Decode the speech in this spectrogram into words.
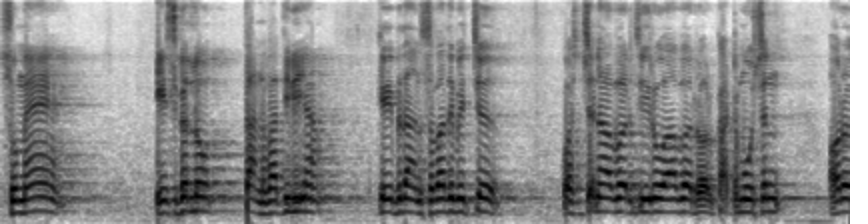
ਸੋ ਮੈਂ ਇਸ ਗੱਲੋਂ ਧੰਨਵਾਦੀ ਵੀ ਹਾਂ ਕਿ ਵਿਧਾਨ ਸਭਾ ਦੇ ਵਿੱਚ ਕੁਐਸਚਨ ਆਵਰ ਜ਼ੀਰੋ ਆਵਰ ਔਰ ਕੱਟ ਮੋਸ਼ਨ ਔਰ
